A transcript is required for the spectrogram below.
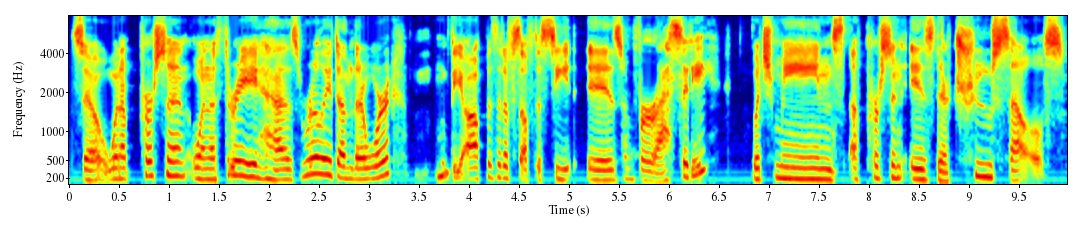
So when a person, when a three has really done their work, the opposite of self deceit is veracity, which means a person is their true selves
